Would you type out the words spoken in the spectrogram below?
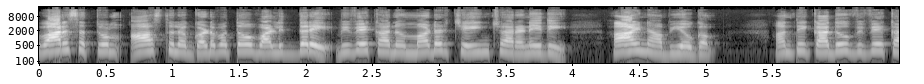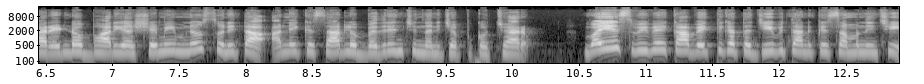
వారసత్వం ఆస్తుల గొడవతో వాళ్ళిద్దరే వివేకాను మర్డర్ చేయించారనేది ఆయన అభియోగం. అంతేకాదు వివేక రెండో భార్య షమీంను సునీత అనేకసార్లు బెదిరించిందని చెప్పుకొచ్చారు. వైఎస్ వివేక వ్యక్తిగత జీవితానికి సంబంధించి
